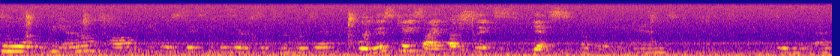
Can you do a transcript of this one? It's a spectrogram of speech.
So the n on top equals six because there are six numbers there? For this case, I have six. Yes. Okay, and so the x,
